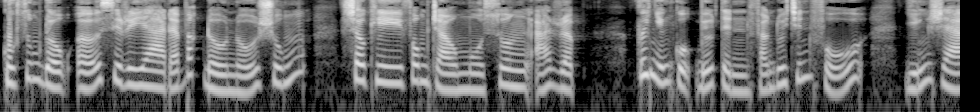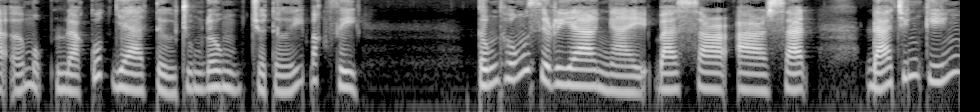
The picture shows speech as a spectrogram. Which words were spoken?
Cuộc xung đột ở Syria đã bắt đầu nổ súng sau khi phong trào mùa xuân Ả Rập với những cuộc biểu tình phản đối chính phủ diễn ra ở một loạt quốc gia từ Trung Đông cho tới Bắc Phi – Tổng thống Syria ngài Bashar al-Assad đã chứng kiến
